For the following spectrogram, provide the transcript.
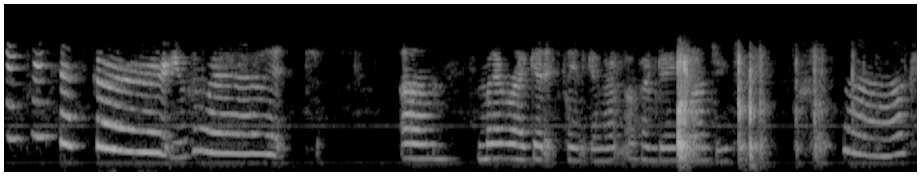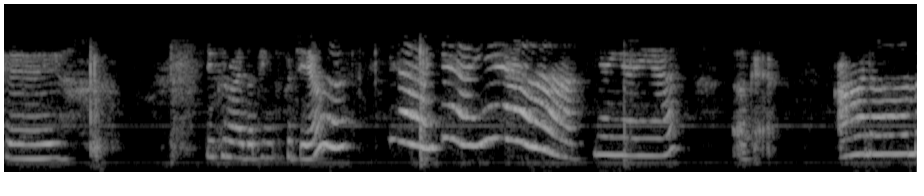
My princess skirt! You can wear it um, whenever I get it clean again. I don't know if I'm doing laundry today. Oh, okay. You can wear the pink pajamas. Yeah, yeah, yeah. Yeah, yeah, yeah. Okay. Autumn.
